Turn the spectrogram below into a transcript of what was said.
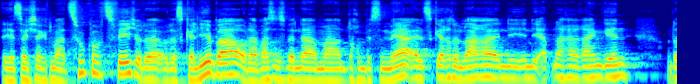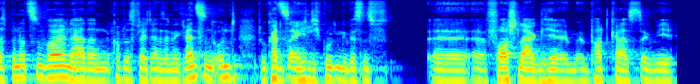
jetzt sag ich mal zukunftsfähig oder, oder skalierbar oder was ist, wenn da mal noch ein bisschen mehr als Gerrit und Lara in die, in die App nachher reingehen und das benutzen wollen, ja, dann kommt das vielleicht an seine Grenzen und du kannst es eigentlich nicht guten Gewissens äh, äh, vorschlagen hier im, im Podcast irgendwie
